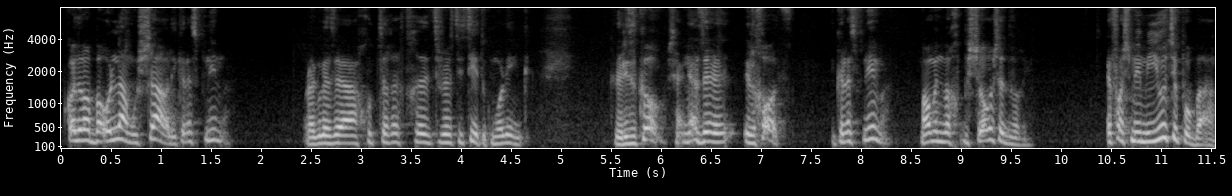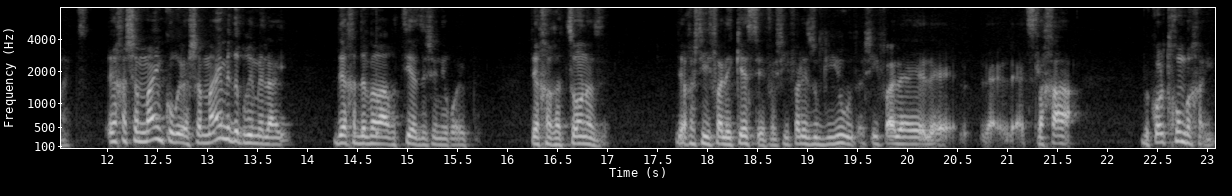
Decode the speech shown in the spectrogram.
כל דבר בעולם הוא שר להיכנס פנימה. אולי בגלל זה החוץ של הציצית הוא כמו לינק. כדי לזכור שהעניין זה ללחוץ, להיכנס פנימה. מה עומד בשורש הדברים? איפה השמימיות שפה בארץ? איך השמיים קוראים? השמיים מדברים אליי. דרך הדבר הארצי הזה שאני רואה פה, דרך הרצון הזה, דרך השאיפה לכסף, השאיפה לזוגיות, השאיפה ל- ל- ל- להצלחה בכל תחום בחיים.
